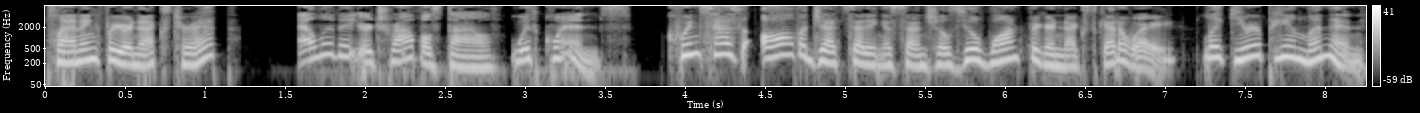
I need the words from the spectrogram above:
Planning for your next trip? Elevate your travel style with Quince. Quince has all the jet setting essentials you'll want for your next getaway, like European linen,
